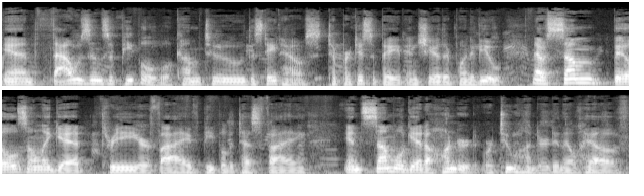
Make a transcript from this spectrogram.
And thousands of people will come to the State House to participate and share their point of view. Now, some bills only get three or five people to testify, and some will get 100 or 200, and they'll have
